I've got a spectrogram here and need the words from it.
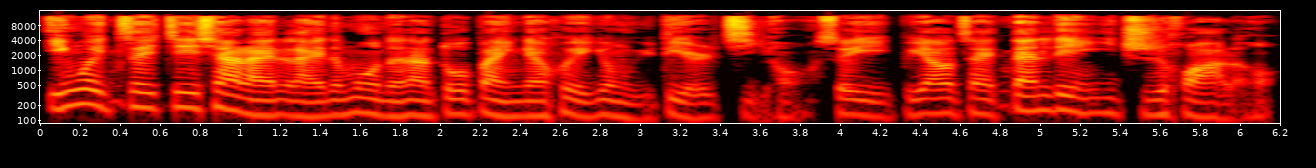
因为在接下来来的莫德纳多半应该会用于第二季吼，所以不要再单恋一枝花了吼。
